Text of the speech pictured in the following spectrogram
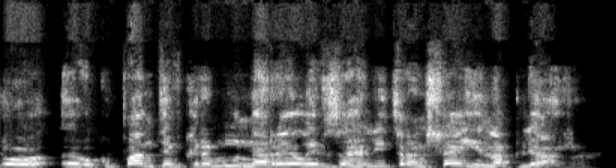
Що е, окупанти в Криму нарили взагалі траншеї на пляжах.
